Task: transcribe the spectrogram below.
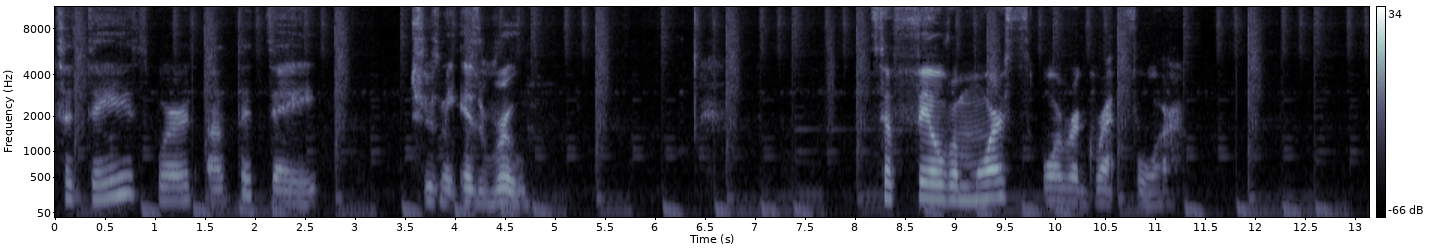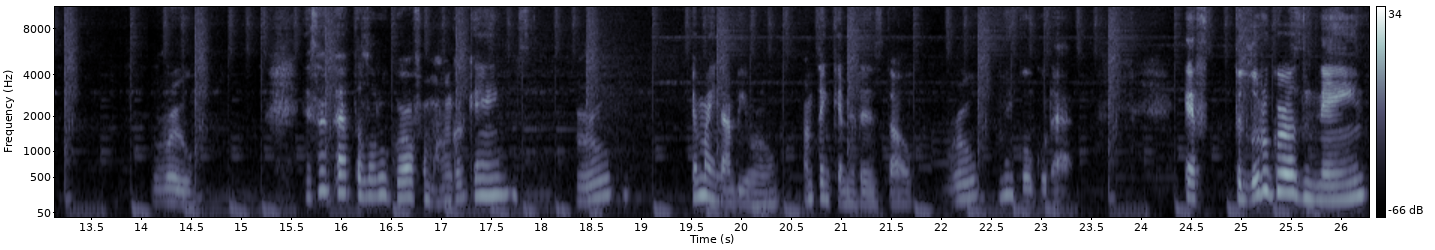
Today's word of the day, excuse me, is rue. To feel remorse or regret for. Rue. Isn't that the little girl from Hunger Games? Rue? It might not be Rue. I'm thinking it is though. Rue? Let me Google that. If the little girl's name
